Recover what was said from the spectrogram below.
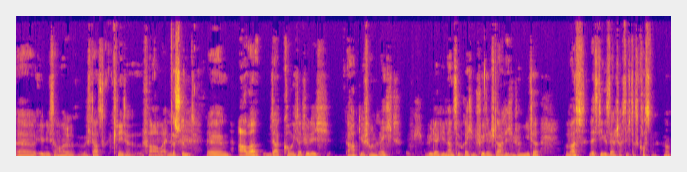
äh, ich sag mal, Staatsknete verarbeiten. Das stimmt. Ähm, aber da komme ich natürlich, da habt ihr schon recht. Ich will ja die Lanze brechen für den staatlichen Vermieter. Was lässt die Gesellschaft sich das kosten? Ne?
